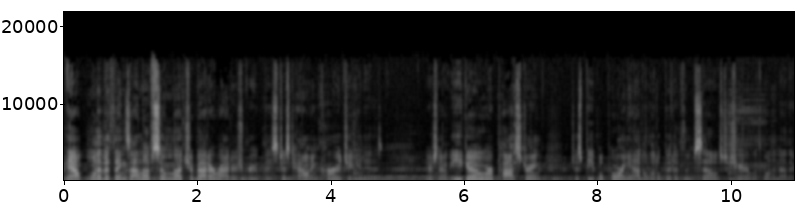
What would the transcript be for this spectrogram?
Now, one of the things I love so much about our writers group is just how encouraging it is. There's no ego or posturing, just people pouring out a little bit of themselves to share with one another.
